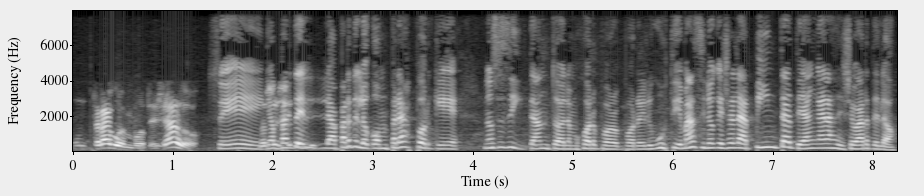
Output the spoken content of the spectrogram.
un trago embotellado? Sí, no que aparte, si... la parte lo compras porque, no sé si tanto a lo mejor por, por el gusto y demás, sino que ya la pinta te dan ganas de llevártelo.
